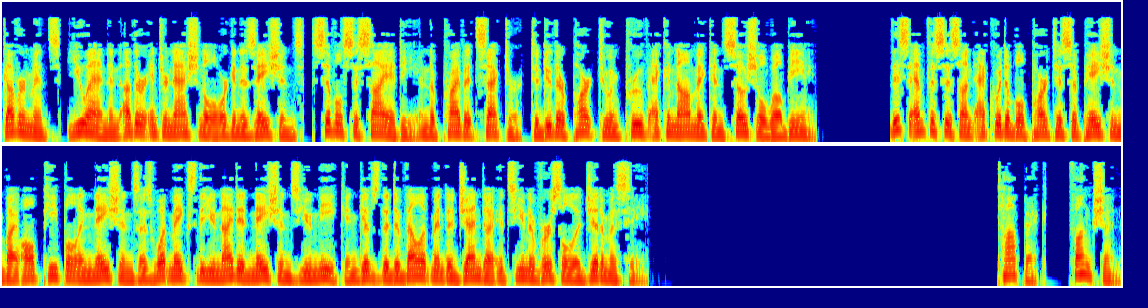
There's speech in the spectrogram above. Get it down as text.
governments, UN and other international organizations, civil society and the private sector, to do their part to improve economic and social well-being. This emphasis on equitable participation by all people and nations is what makes the United Nations unique and gives the development agenda its universal legitimacy. Function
